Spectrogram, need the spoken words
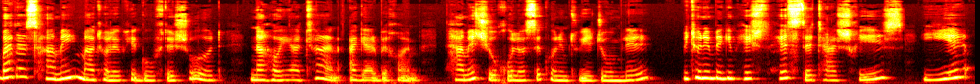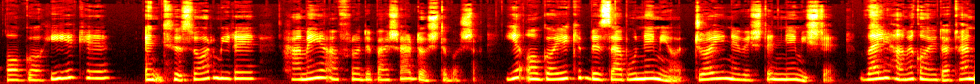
بعد از همه این مطالب که گفته شد نهایتا اگر بخوایم همه چی رو خلاصه کنیم توی جمله می‌تونیم بگیم حس تشخیص یه آگاهیه که انتظار میره همه افراد بشر داشته باشن. یه آگاهی که به زبون نمیاد جایی نوشته نمیشه. ولی همه قاعدتا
